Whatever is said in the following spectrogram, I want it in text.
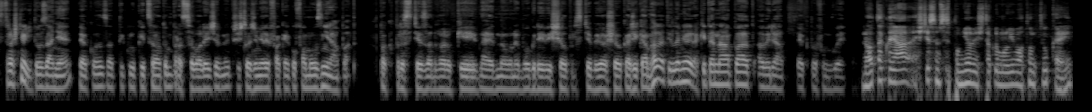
strašně líto za ně, jako za ty kluky, co na tom pracovali, že mi přišlo, že měli fakt jako famózní nápad. Pak prostě za dva roky najednou, nebo kdy vyšel prostě Bioshock a říkám, hele, tyhle měli taky ten nápad a vydat, jak to funguje. No takhle já ještě jsem si vzpomněl, když takhle mluvím o tom 2K,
